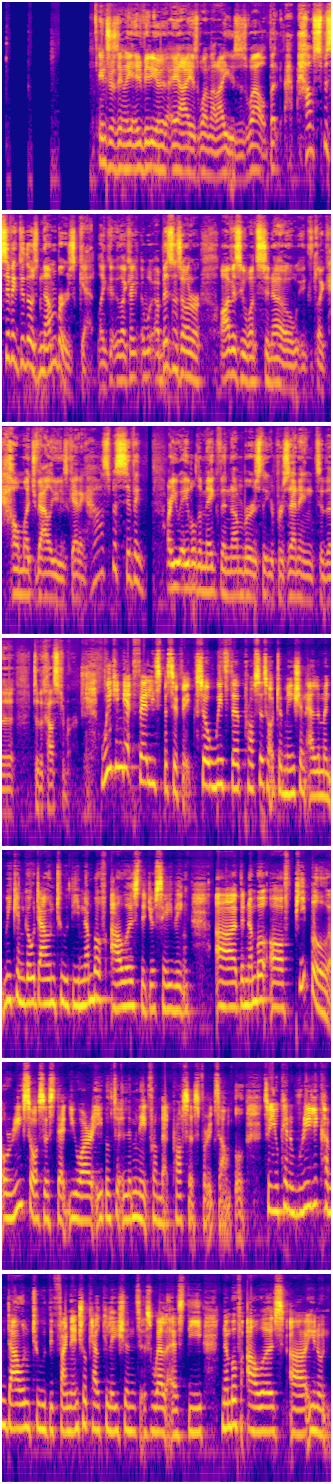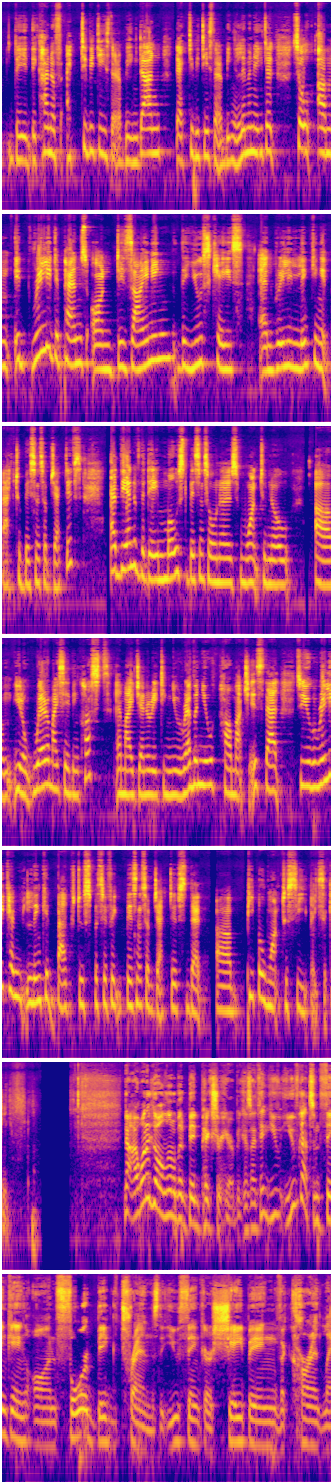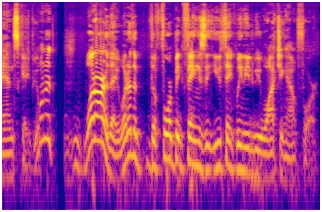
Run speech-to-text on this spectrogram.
Interestingly, video AI is one that I use as well. But how specific do those numbers get? Like, like a, a, business owner obviously wants to know like how much value he's getting. How specific are you able to make the numbers that you're presenting to the to the customer? We can get fairly specific. So with the process automation element, we can go down to the number of hours that you're saving, uh, the number of people or resources that you are able to eliminate from that process, for example. So you can really come down to the financial calculation as well as the number of hours, uh, you know, the, the kind of activities that are being done, the activities that are being eliminated. So um, it really depends on designing the use case and really linking it back to business objectives. At the end of the day, most business owners want to know um, you know, where am I saving costs? Am I generating new revenue? How much is that? So you really can link it back to specific business objectives that uh, people want to see, basically. Now, I want to go a little bit big picture here because I think you you've got some thinking on four big trends that you think are shaping the current landscape. You want to what are they? What are the the four big things that you think we need to be watching out for?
